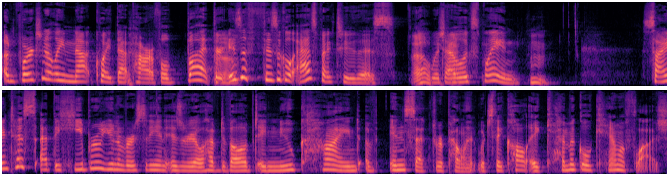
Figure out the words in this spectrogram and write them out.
Unfortunately, not quite that powerful, but there oh. is a physical aspect to this, Oh, which I will explain. Hmm. Scientists at the Hebrew University in Israel have developed a new kind of insect repellent, which they call a chemical camouflage.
